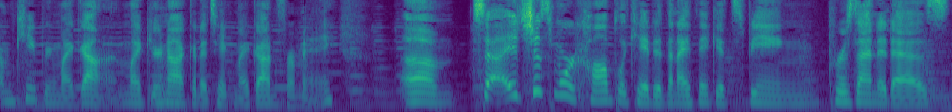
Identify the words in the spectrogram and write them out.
I'm keeping my gun. Like, you're not going to take my gun from me. Um, so it's just more complicated than I think it's being presented as.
